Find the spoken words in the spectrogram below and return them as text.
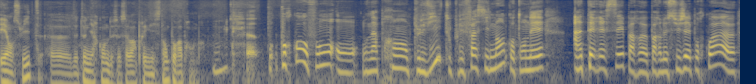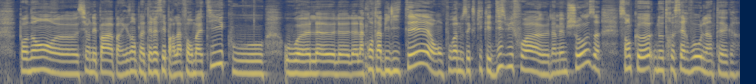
et ensuite euh, de tenir compte de ce savoir préexistant pour apprendre. Mmh. Euh, pourquoi, au fond, on, apprend plus vite ou plus facilement quand on est intéressé par, euh, par le sujet? Pourquoi pendant, si on n'est pas par exemple intéressé par l'informatique ou, ou la, la, comptabilité, on pourra nous expliquer 18 fois la même chose sans que notre cerveau l'intègre?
